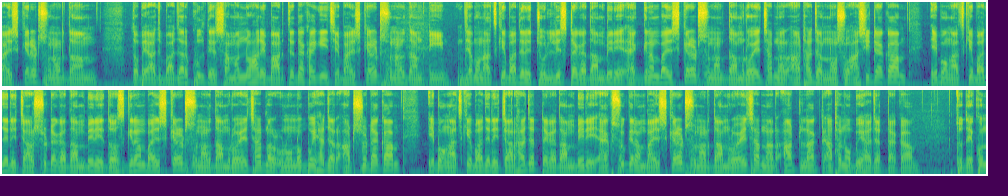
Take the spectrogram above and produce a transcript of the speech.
বাইশ ক্যারেট সোনার দাম। তবে আজ বাজার খুলতে সামান্য হারে বাড়তে দেখা গিয়েছে বাইশ ক্যারেট সোনার দামটি। যেমন আজকে বাজারে চল্লিশ টাকা দাম বেড়ে এক গ্রাম বাইশ ক্যারেট সোনার দাম রয়েছে আপনার আট হাজার নশো আশি টাকা। এবং আজকে বাজারে চারশো টাকা দাম বেড়ে দশ গ্রাম বাইশ ক্যারেট সোনার দাম রয়েছে আপনার উননব্বই হাজার আটশো টাকা। এবং আজকে বাজারে চার হাজার টাকা দাম বেড়ে একশো গ্রাম বাইশ ক্যারেট সোনার দাম রয়েছে আপনার আট লাখ আটানব্বই হাজার টাকা। তো দেখুন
